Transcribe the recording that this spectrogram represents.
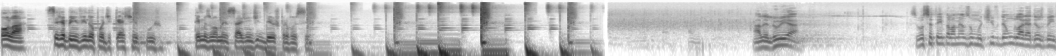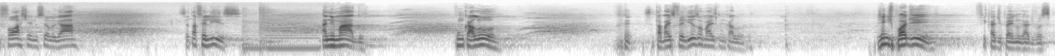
Olá, seja bem-vindo ao podcast Refúgio. Temos uma mensagem de Deus para você. Aleluia. Se você tem pelo menos um motivo, dê um glória a Deus bem forte aí no seu lugar. Você está feliz? Animado? Com calor? Você está mais feliz ou mais com calor? Gente, pode ficar de pé no lugar de você.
